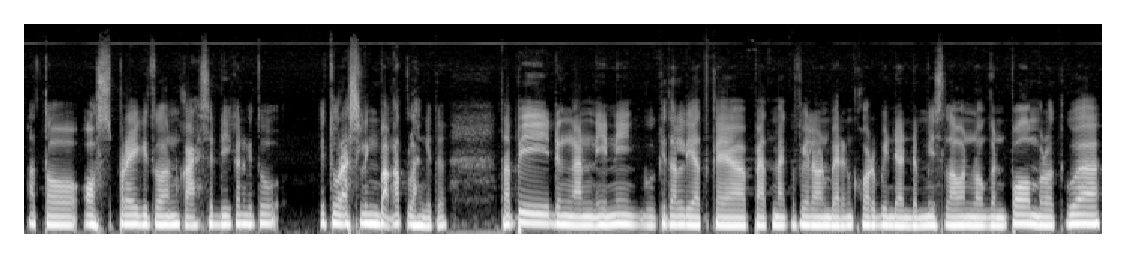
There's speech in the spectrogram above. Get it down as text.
Atau Osprey gitu kan kayak sedih kan gitu itu wrestling banget lah gitu tapi dengan ini kita lihat kayak Pat McAfee lawan Baron Corbin dan The Miz lawan Logan Paul menurut gue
